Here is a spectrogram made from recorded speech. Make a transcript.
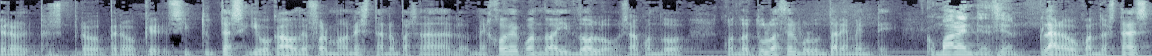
pero, pues, pero, pero que si tú te has equivocado de forma honesta no pasa nada. Lo- Me jode cuando hay dolo, o sea, cuando, cuando tú lo haces voluntariamente. Con mala intención. Claro, cuando estás,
